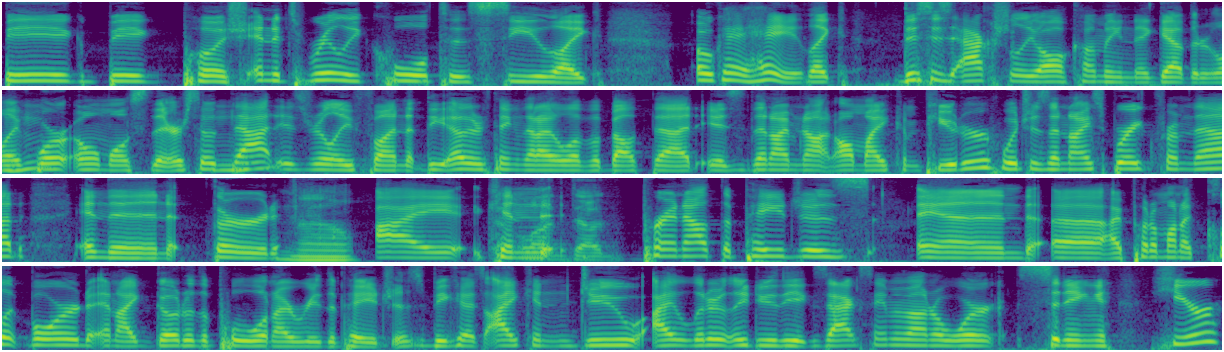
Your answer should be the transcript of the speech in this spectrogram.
big, big push. And it's really cool to see, like, okay, hey, like, this is actually all coming together. Like, we're almost there. So that is really fun. The other thing that I love about that is then I'm not on my computer, which is a nice break from that. And then third, no I can print out the pages and uh, I put them on a clipboard and I go to the pool and I read the pages because I can do I literally do the exact same amount of work sitting here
